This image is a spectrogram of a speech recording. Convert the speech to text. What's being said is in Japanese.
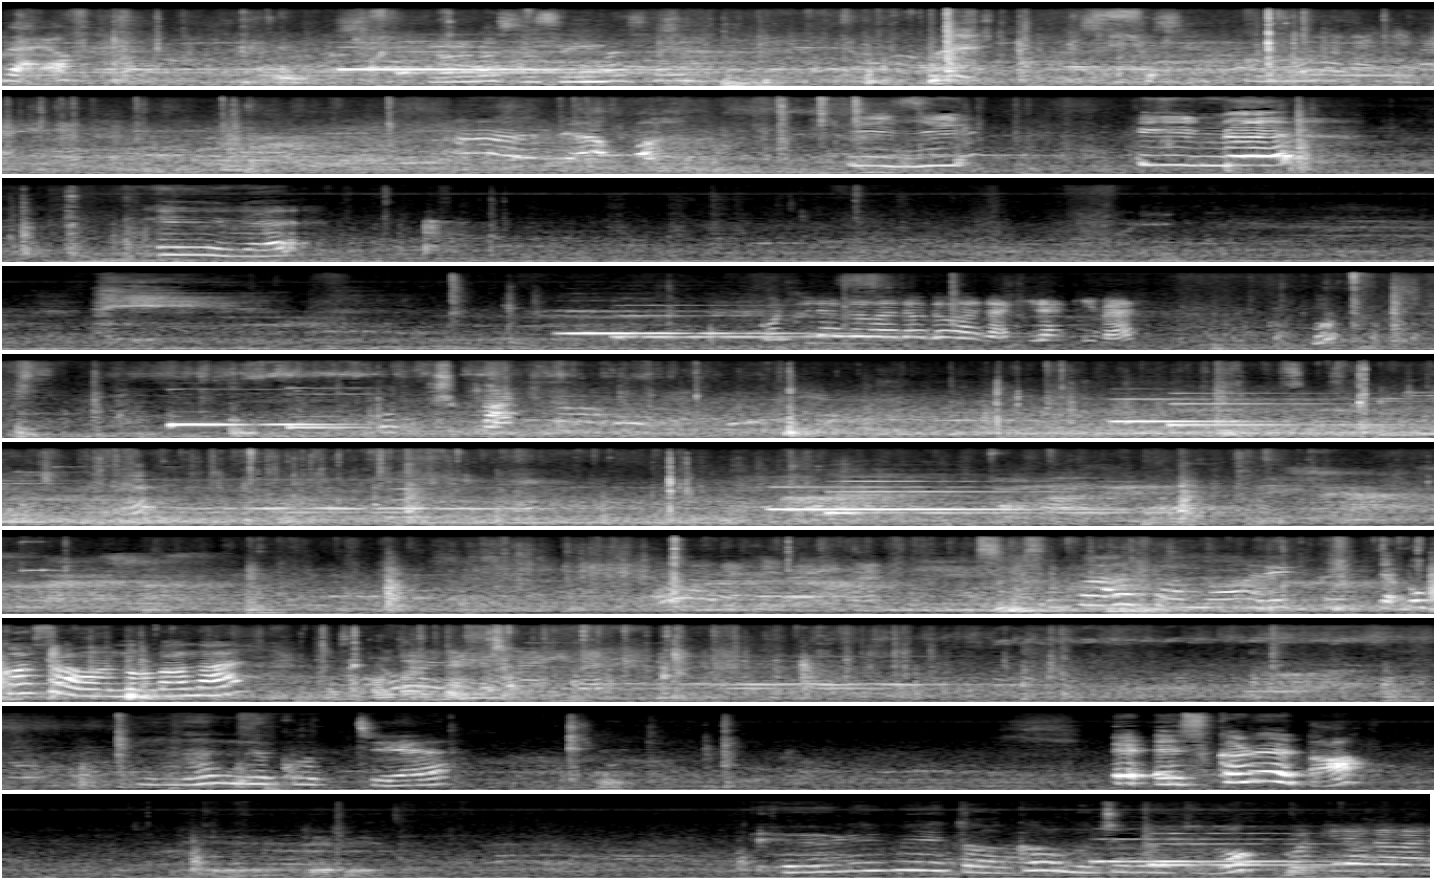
だよ乗りますすいませんいいねいいねいいねこちら側のドアが開きますどっちかお母さんも行くってお母さんは乗らない？ち。えエスカレータエレベーー。エレベーターが間違えたの？こちら側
